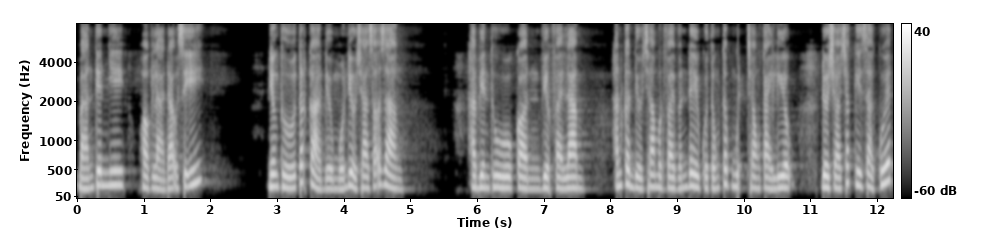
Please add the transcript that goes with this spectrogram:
bán tiên nhi hoặc là đạo sĩ. Những thứ tất cả đều muốn điều tra rõ ràng. Hà Biên Thu còn việc phải làm. Hắn cần điều tra một vài vấn đề của Tống Tập Nguyệt trong tài liệu, đưa cho Chucky giải quyết.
